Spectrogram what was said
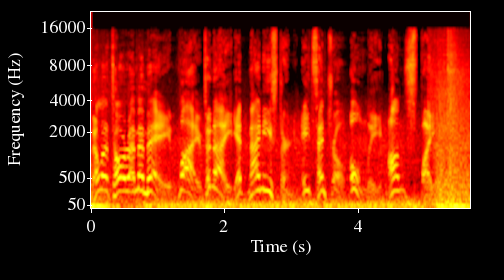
Bellator MMA live tonight at 9 Eastern, 8 Central, only on Spike.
